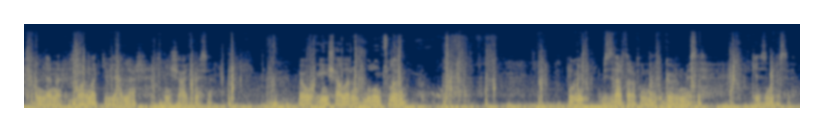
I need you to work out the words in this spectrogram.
kendilerine barınak gibi yerler inşa etmesi ve o inşaların, buluntuların bugün bizler tarafından görülmesi, gezilmesi.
